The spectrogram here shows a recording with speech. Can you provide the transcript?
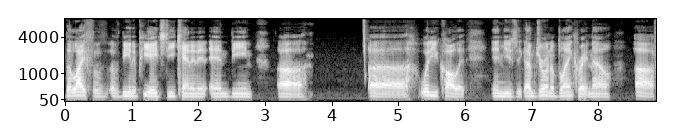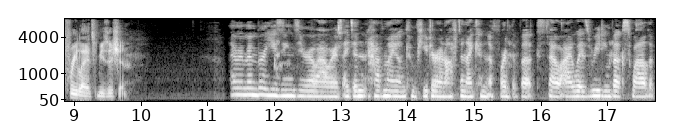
the life of, of being a PhD candidate and being uh, uh, what do you call it in music? I'm drawing a blank right now. Uh, freelance musician. I remember using zero hours. I didn't have my own computer and often I couldn't afford the books. So I was reading books while the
